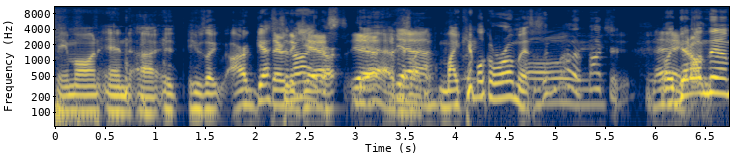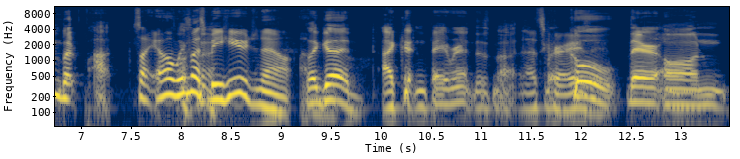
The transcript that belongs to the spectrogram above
came on, and uh, it, he was like our guest They're the tonight. are- guest, yeah. it was Yeah. like, My Chemical Romance. I like, motherfucker, like good on them, but fuck. It's like, oh, we must be huge now. Like good. I couldn't pay rent this month. That's But crazy. Cool. They're on.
